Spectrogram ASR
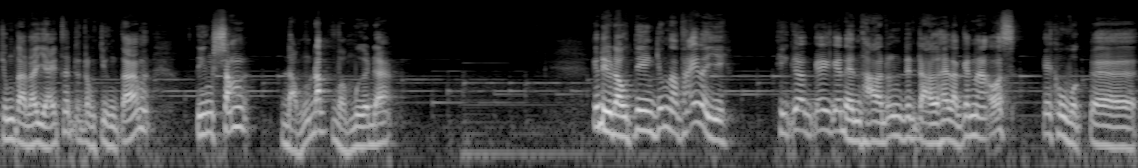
chúng ta đã giải thích ở trong chương 8 tiếng sấm động đất và mưa đá cái điều đầu tiên chúng ta thấy là gì? Khi cái cái, cái đền thờ trên, trên trời hay là cái naos cái khu vực uh,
